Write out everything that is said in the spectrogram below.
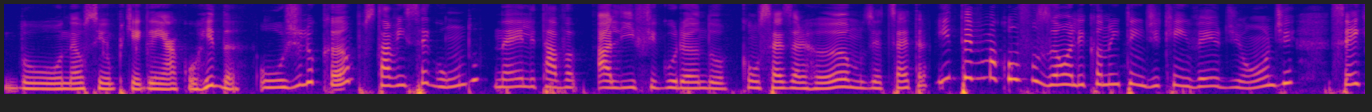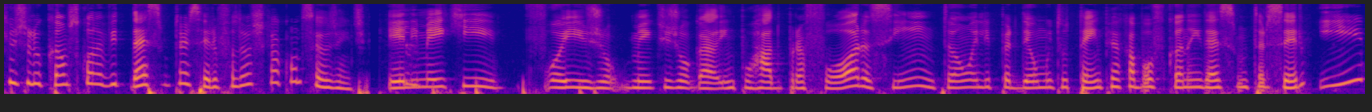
do Nelsinho Piquet ganhar a corrida, o Júlio Campos estava em segundo, né? Ele estava ali figurando com César Ramos etc. E teve confusão ali que eu não entendi quem veio de onde. Sei que o Júlio Campos, quando eu vi 13 terceiro, eu falei, acho que aconteceu, gente gente. Ele meio que foi meio que jogar empurrado para fora, assim, então ele perdeu muito tempo e acabou ficando em 13 terceiro. E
